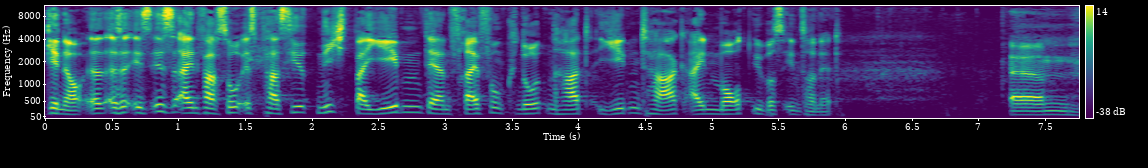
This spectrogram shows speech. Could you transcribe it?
genau, also es ist einfach so, es passiert nicht bei jedem, der einen Freifunkknoten hat, jeden Tag ein Mord übers Internet. Ähm,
